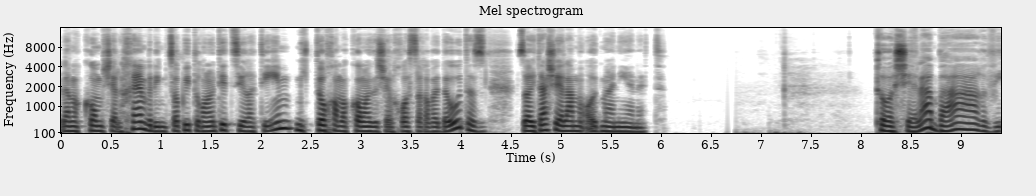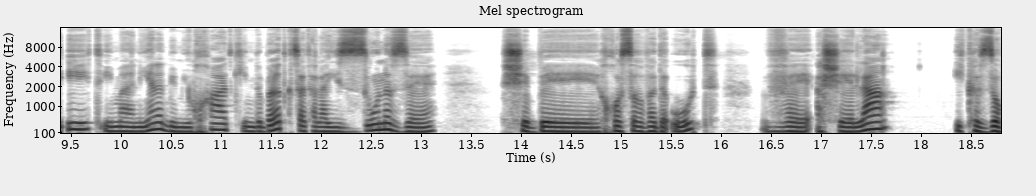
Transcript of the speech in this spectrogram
למקום שלכם ולמצוא פתרונות יצירתיים מתוך המקום הזה של חוסר הוודאות, אז זו הייתה שאלה מאוד מעניינת. טוב, השאלה הבאה הרביעית היא מעניינת במיוחד כי היא מדברת קצת על האיזון הזה שבחוסר ודאות, והשאלה היא כזו:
